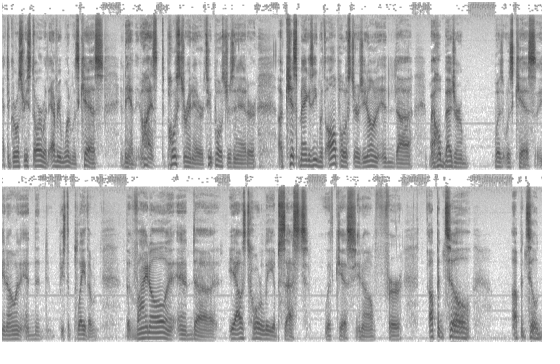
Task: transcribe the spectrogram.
at the grocery store, with every one was Kiss, and they had oh, it's a poster in it, or two posters in it, or a Kiss magazine with all posters, you know, and uh, my whole bedroom was was Kiss, you know, and, and then we used to play the the vinyl and, and uh, yeah, I was totally obsessed with Kiss, you know, for up until up until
